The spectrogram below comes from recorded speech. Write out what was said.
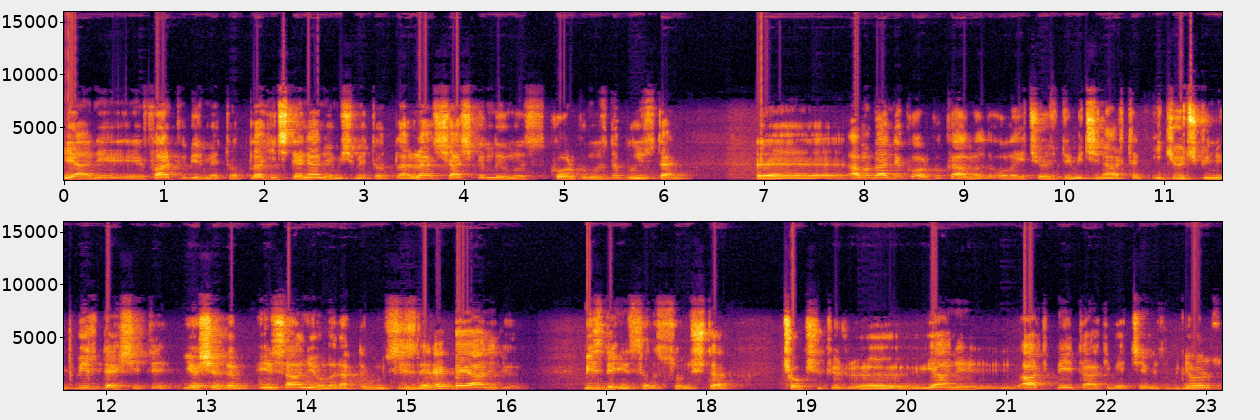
Yani e, farklı bir metotla, hiç denenmemiş metotlarla şaşkınlığımız, korkumuz da bu yüzden. Ee, ama bende korku kalmadı olayı çözdüğüm için artık. 2-3 günlük bir dehşeti yaşadım. İnsani olarak da bunu sizlere beyan ediyorum. Biz de insanız sonuçta. Çok şükür. Ee, yani artık neyi takip edeceğimizi biliyoruz.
